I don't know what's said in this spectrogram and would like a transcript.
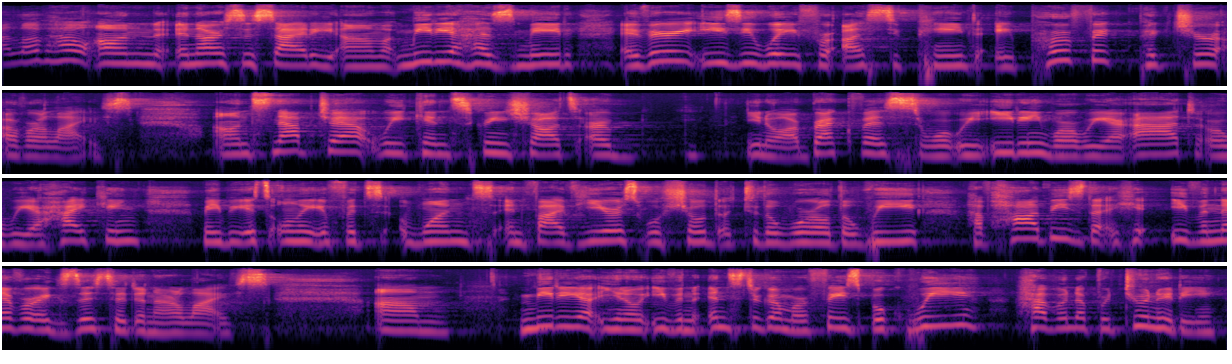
I love how on in our society, um, media has made a very easy way for us to paint a perfect picture of our lives. On Snapchat, we can screenshots our you know, our breakfast, what we're eating, where we are at, or we are hiking. Maybe it's only if it's once in five years, we'll show to the world that we have hobbies that even never existed in our lives. Um, media, you know, even Instagram or Facebook, we have an opportunity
